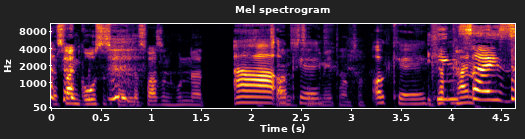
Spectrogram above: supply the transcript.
das war ein großes Bett, das war so ein 120 Ah, okay. Zentimeter und so. Okay. Ich habe King keine, Size.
